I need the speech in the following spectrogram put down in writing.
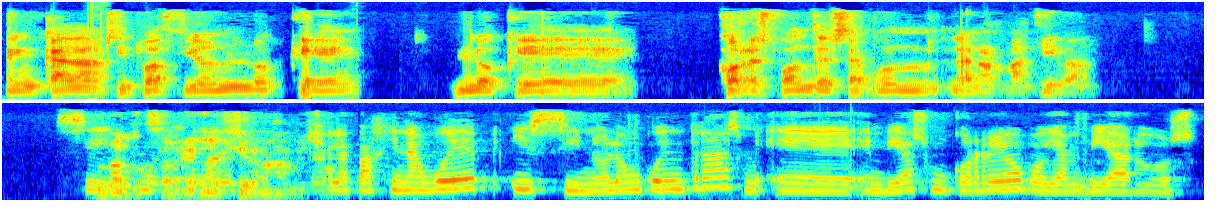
en cada situación lo que, lo que corresponde según la normativa. Sí, no la página web y si no lo encuentras, eh, envías un correo, voy a enviaros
